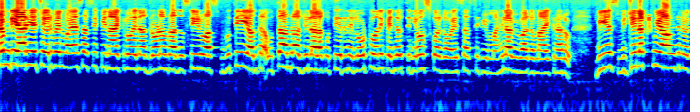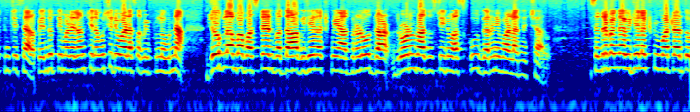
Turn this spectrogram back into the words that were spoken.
ఎండిఆర్ఏ చైర్మన్ వైఎస్ఆర్సీపీ నాయకులు అయిన ద్రోణంరాజు శ్రీనివాస్ మృతి ఉత్తరాంధ్ర జిల్లాలకు తీరని లోటు అని పెందుర్తి నియోజకవర్గ వైఎస్ఆర్సీపీ మహిళా విభాగం నాయకురాలు బిఎస్ విజయలక్ష్మి ఆవేదన వ్యక్తం చేశారు. పెందుర్తి మండలం చిన్నముషిడివాడ సమీపంలో ఉన్న జోగ్లాంబ బస్టాండ్ వద్ద విజయలక్ష్మి ఆధ్వర్యంలో ద్రోణంరాజు శ్రీనివాస్కు ఘన నివాళులందించారు ఈ సందర్భంగా విజయలక్ష్మి మాట్లాడుతూ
